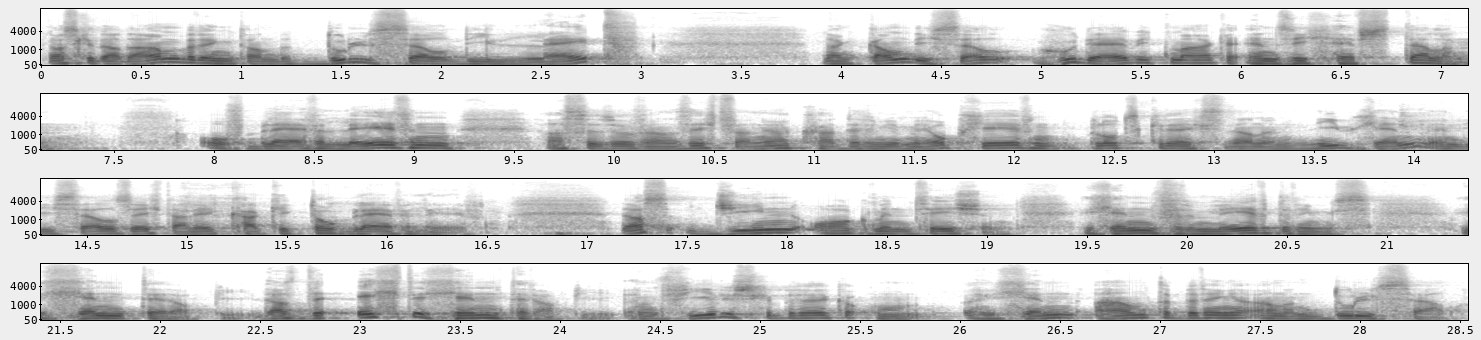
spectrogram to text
Als je dat aanbrengt aan de doelcel die lijdt, dan kan die cel goed eiwit maken en zich herstellen. Of blijven leven als ze zo van zegt van ja, ik ga er niet mee opgeven. Plots krijgt ze dan een nieuw gen en die cel zegt allee, ga ik toch blijven leven. Dat is gene augmentation, genvermeerderings, gentherapie. Dat is de echte gentherapie. Een virus gebruiken om een gen aan te brengen aan een doelcel.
